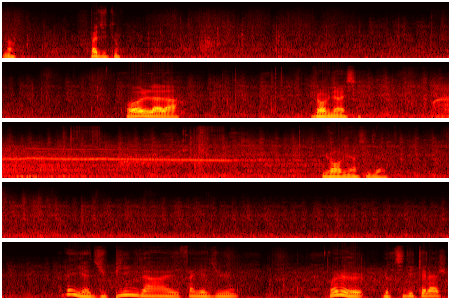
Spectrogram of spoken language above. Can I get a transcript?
Non, pas du tout. Oh là là. Je vais revenir ici. Il va revenir ici direct. Ah mais il y a du ping là, enfin il y a du... Ouais le, le petit décalage?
